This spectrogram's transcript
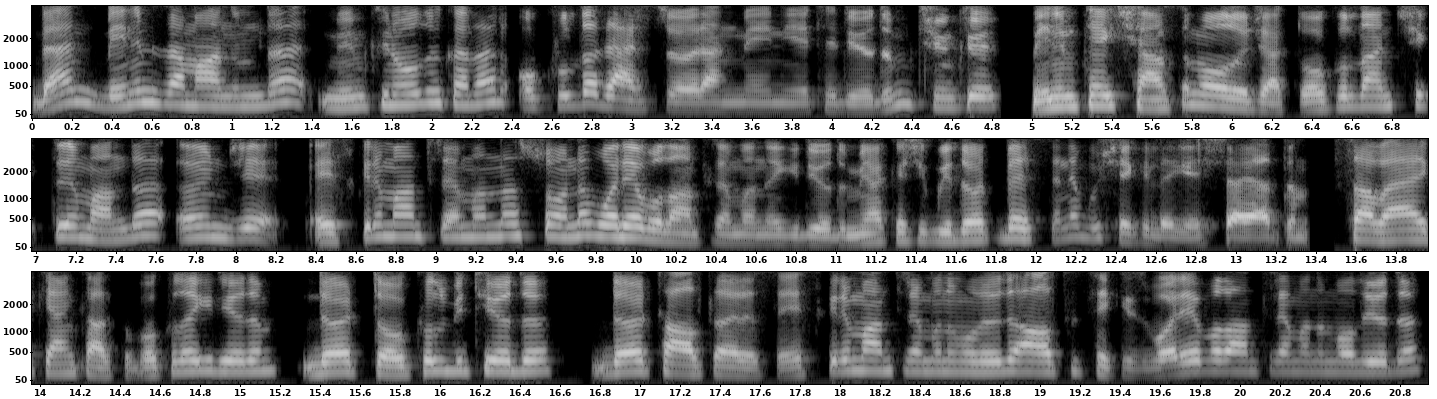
Ben benim zamanımda mümkün olduğu kadar okulda dersi öğrenmeye niyet ediyordum. Çünkü benim tek şansım o olacaktı. Okuldan çıktığım anda önce eskrim antrenmanına sonra voleybol antrenmanına gidiyordum. Yaklaşık bir 4-5 sene bu şekilde geçti hayatım. Sabah erken kalkıp okula gidiyordum. 4'te okul bitiyordu. 4-6 arası eskrim antrenmanım oluyordu. 6-8 voleybol antrenmanım oluyordu.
